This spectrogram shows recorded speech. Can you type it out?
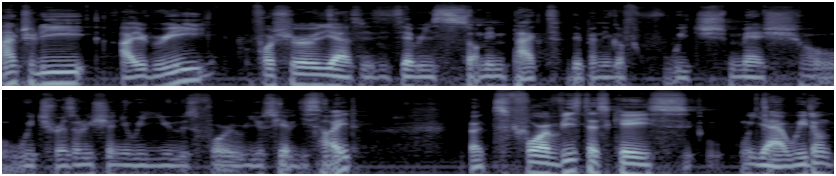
actually, I agree. For sure, yes, there is some impact depending of which mesh or which resolution you will use for your CFD side. But for this test case, yeah, we don't,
